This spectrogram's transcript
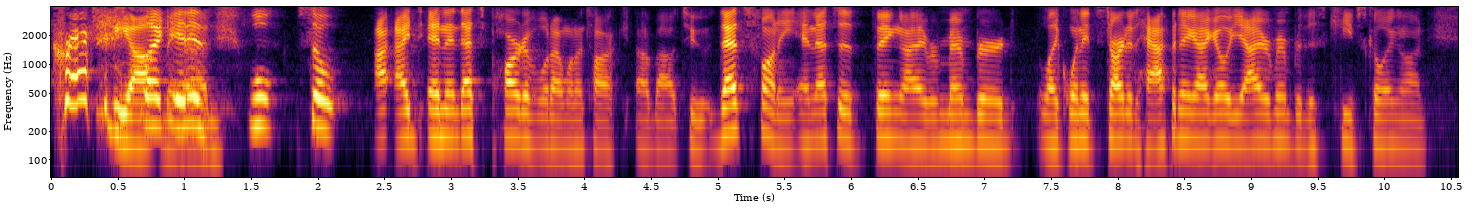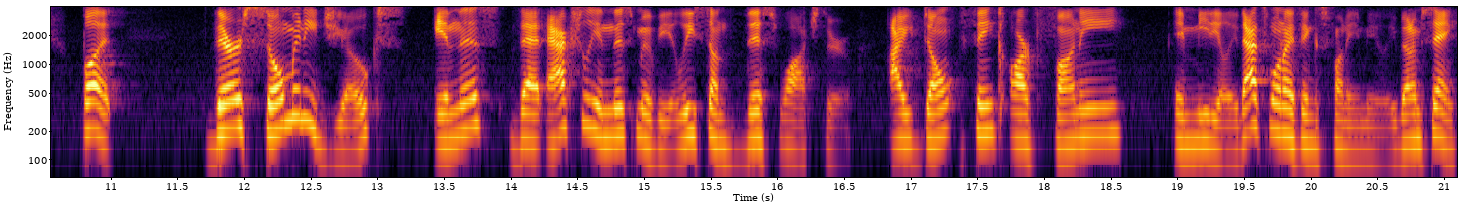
cracks me up. like it man. is well so I, I and that's part of what i want to talk about too that's funny and that's a thing i remembered like when it started happening i go yeah i remember this keeps going on but there are so many jokes in this that actually in this movie, at least on this watch through, I don't think are funny immediately. That's one I think is funny immediately. But I'm saying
